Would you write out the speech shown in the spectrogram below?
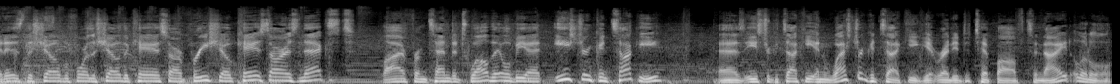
It is the show before the show, the KSR pre show. KSR is next, live from 10 to 12. They will be at Eastern Kentucky as Eastern Kentucky and Western Kentucky get ready to tip off tonight. A little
